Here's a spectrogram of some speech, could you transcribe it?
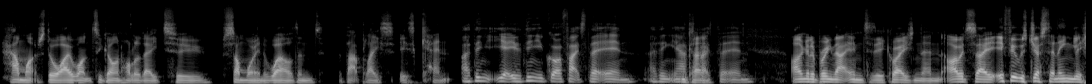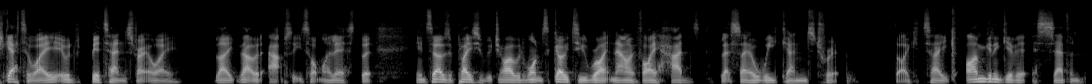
how much do I want to go on holiday to somewhere in the world and that place is Kent? I think yeah, I think you've got to factor that in. I think you have Okay. to factor that in. I'm going to bring that into the equation then. I would say if it was just an English getaway, it would be a 10 straight away. Like that would absolutely top my list. But in terms of places which I would want to go to right now, if I had, let's say, a weekend trip that I could take, I'm going to give it a seven.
